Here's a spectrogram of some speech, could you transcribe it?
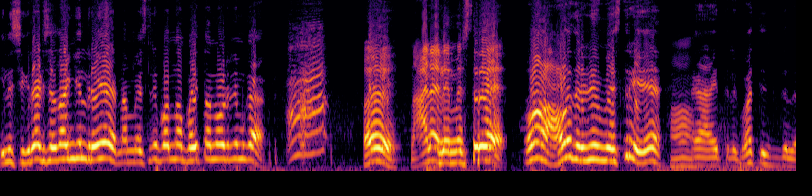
ಇಲ್ಲಿ ಸಿಗರೇಟ್ ಸೇದಂಗಿಲ್ರಿ ನಮ್ಮ ಹೆಸ್ರಿ ಬಂದ ಬೈತಾನ ನೋಡ್ರಿ ನಿಮ್ಗ. ಏಯ್ ನಾನೇ ಮೇಸ್ತ್ರಿ ಮಿಸ್ತ್ರಿ. ಓ ಹೌದ್ರಿ ನಿಮ್ ಮೇಸ್ತ್ರಿ. ಏ, ಆಯ್ತ್ರಿ ಗೊತ್ತಿದ್ದಿಲ್ಲ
